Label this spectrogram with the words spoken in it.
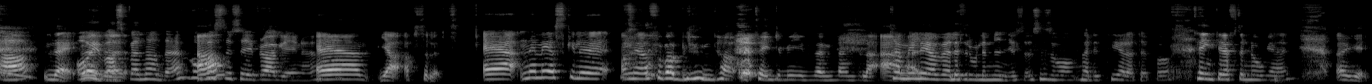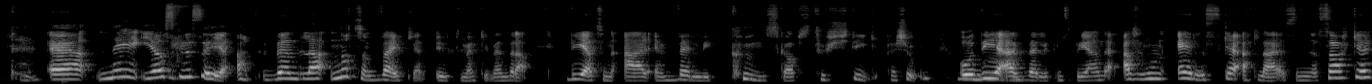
Ja. Nej, Oj vad spännande! Hoppas Ja. du säger bra grejer nu. Eh, ja, absolut. Eh, nej men jag skulle, om jag får bara blunda och tänka mig in vem Vendela är Camilla gör väldigt rolig min just nu, som hon mediterar typ och tänker efter noga här. Okej. Mm. Eh, nej, jag skulle säga att Vendela, något som verkligen utmärker Vendela, det är att hon är en väldigt kunskapstörstig person. Och det är Mm. väldigt inspirerande. Alltså hon älskar att lära sig nya saker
